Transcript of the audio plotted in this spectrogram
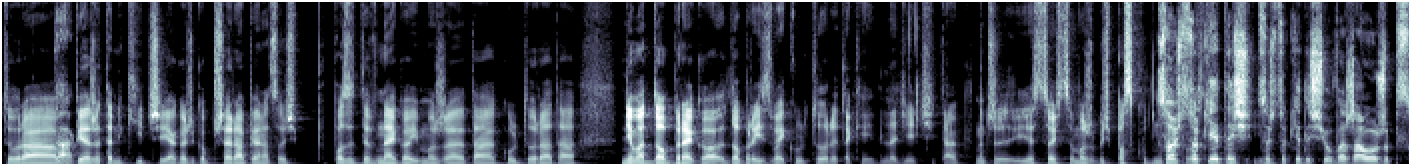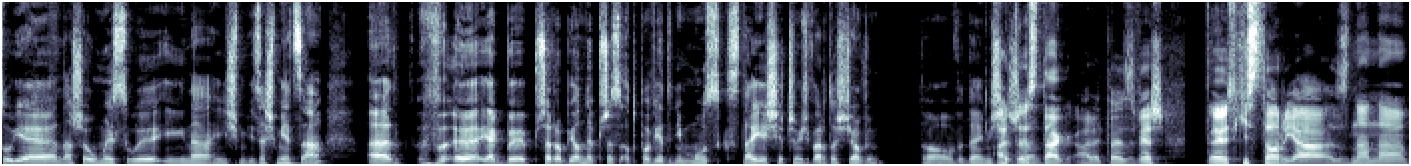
która Tak. bierze ten kicz i jakoś go przerabia na coś pozytywnego i może ta kultura, ta nie ma dobrego, dobrej złej kultury takiej dla dzieci, tak? Znaczy jest coś, co może być paskudne coś, po co prostu, kiedyś, tak? I- coś, co kiedyś się uważało, że psuje nasze umysły i, na, i, i zaśmieca, w, e, jakby przerobiony przez odpowiedni mózg staje się czymś wartościowym. To wydaje mi się, Ale że... to jest tak, ale to jest, wiesz, to jest historia znana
